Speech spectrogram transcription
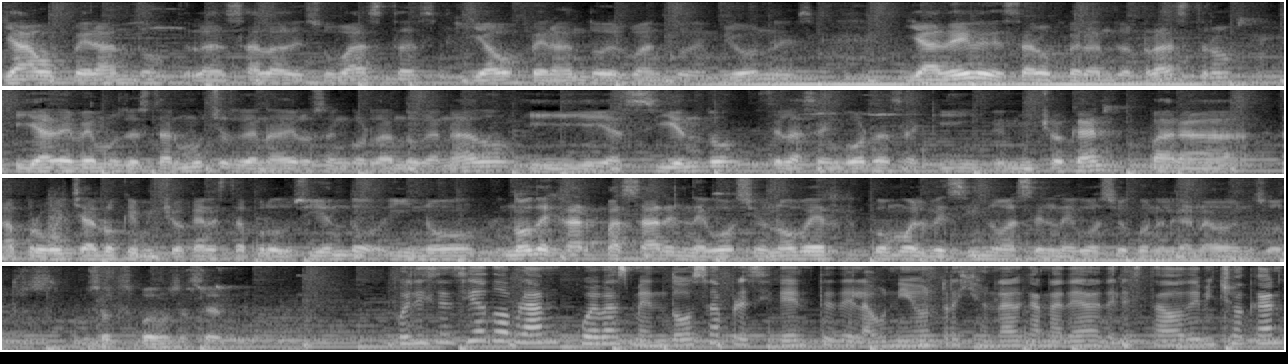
ya operando la sala de subastas, ya operando el banco de embriones, ya debe de estar operando el rastro y ya debemos de estar muchos ganaderos engordando ganado y haciendo de las engordas aquí en Michoacán para aprovechar lo que Michoacán está produciendo y no, no dejar pasar el negocio, no ver cómo el vecino hace el negocio con el ganado de nosotros. Nosotros podemos hacerlo. Pues licenciado Abraham Cuevas Mendoza, presidente de la Unión Regional Ganadera del Estado de Michoacán,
